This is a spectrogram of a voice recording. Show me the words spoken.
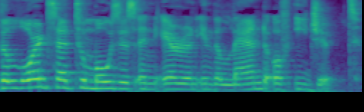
The Lord said to Moses and Aaron in the land of Egypt,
